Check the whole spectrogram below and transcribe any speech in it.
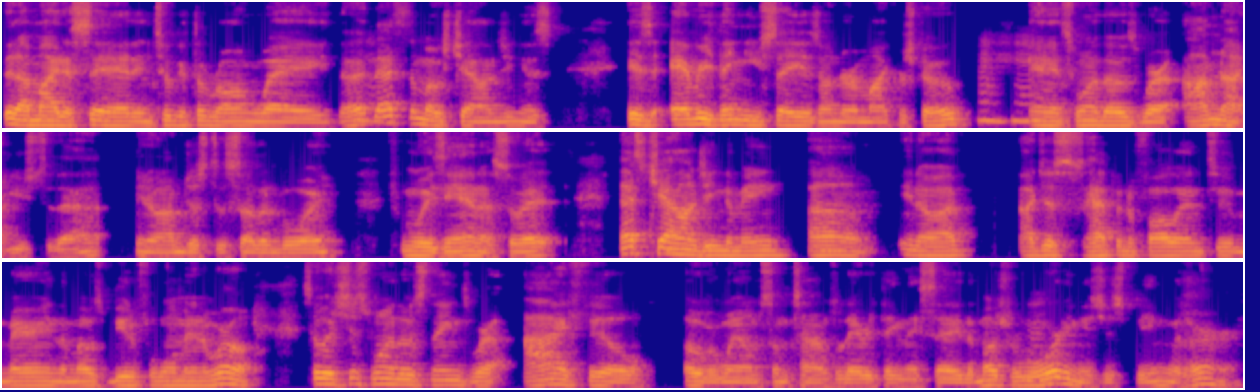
that I might have said and took it the wrong way. That, mm. That's the most challenging is is everything you say is under a microscope. Mm-hmm. And it's one of those where I'm not used to that. You know, I'm just a Southern boy from Louisiana. So it that's challenging to me. Um, you know, I I just happen to fall into marrying the most beautiful woman in the world. So it's just one of those things where I feel overwhelmed sometimes with everything they say. The most mm-hmm. rewarding mm-hmm. is just being with her.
